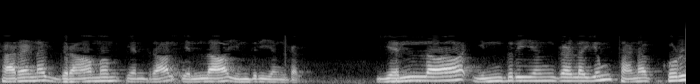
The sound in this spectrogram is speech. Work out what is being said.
கரண கிராமம் என்றால் எல்லா இந்திரியங்கள். எல்லா இந்திரியங்களையும் தனக்குள்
